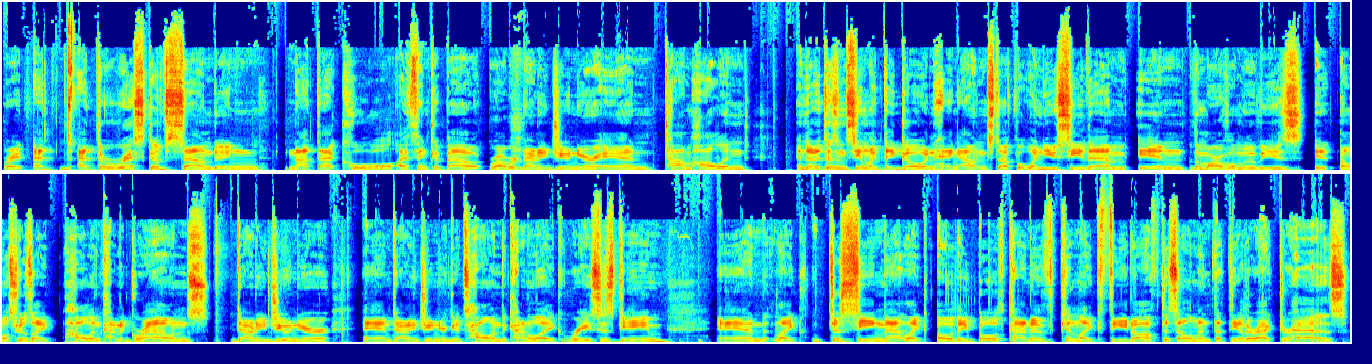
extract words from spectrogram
Right. At at the risk of sounding not that cool, I think about Robert Downey Jr. and Tom Holland. And that it doesn't seem like they go and hang out and stuff, but when you see them in the Marvel movies, it almost feels like Holland kind of grounds Downey Jr. and Downey Jr. gets Holland to kind of like raise his game. And like just seeing that, like, oh, they both kind of can like feed off this element that the other actor has.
